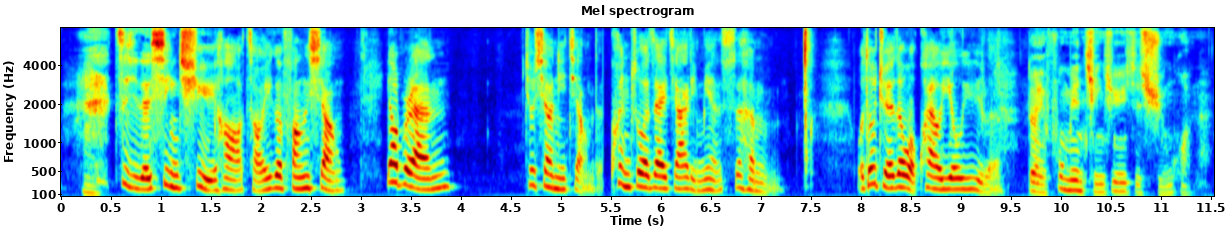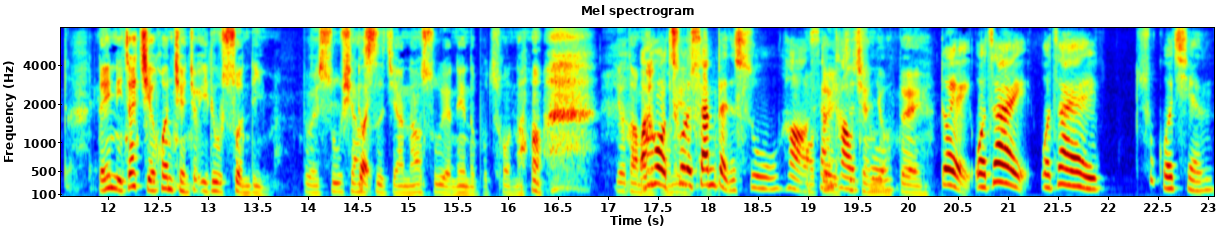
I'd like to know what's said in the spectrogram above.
自己的兴趣哈找一个方向，要不然就像你讲的，困坐在家里面是很，我都觉得我快要忧郁了。对，负面情绪一直循环了。对对等于你在结婚前就一路顺利嘛，对，书香世家，然后书也念得不错，然后 又到然后我出了三本书哈，哦，三套书。对，对我在我在出国前，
